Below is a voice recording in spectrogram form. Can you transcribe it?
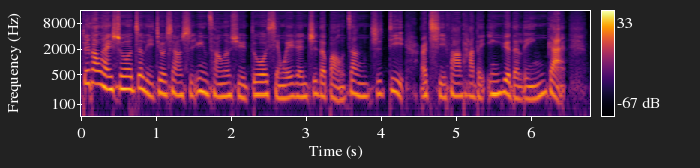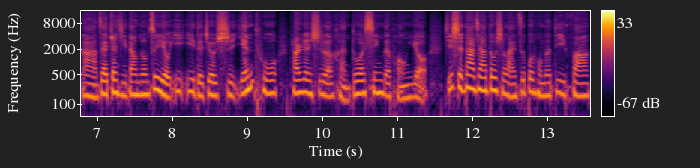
对他来说，这里就像是蕴藏了许多鲜为人知的宝藏之地，而启发他的音乐的灵感。那在专辑当中最有意义的。的就是沿途他认识了很多新的朋友，即使大家都是来自不同的地方，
